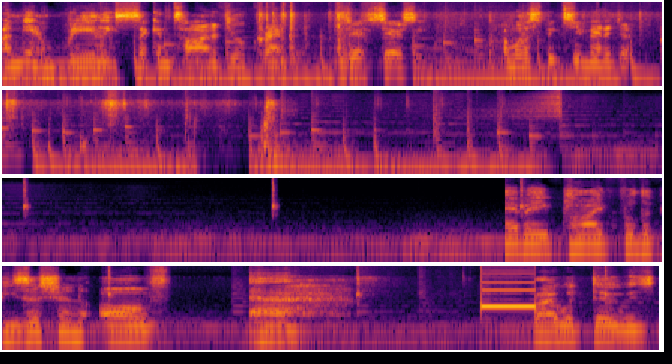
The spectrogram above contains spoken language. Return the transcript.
I'm getting really sick and tired of your crap. Ser- seriously, I want to speak to your manager. have applied for the position of. Uh, what I would do is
